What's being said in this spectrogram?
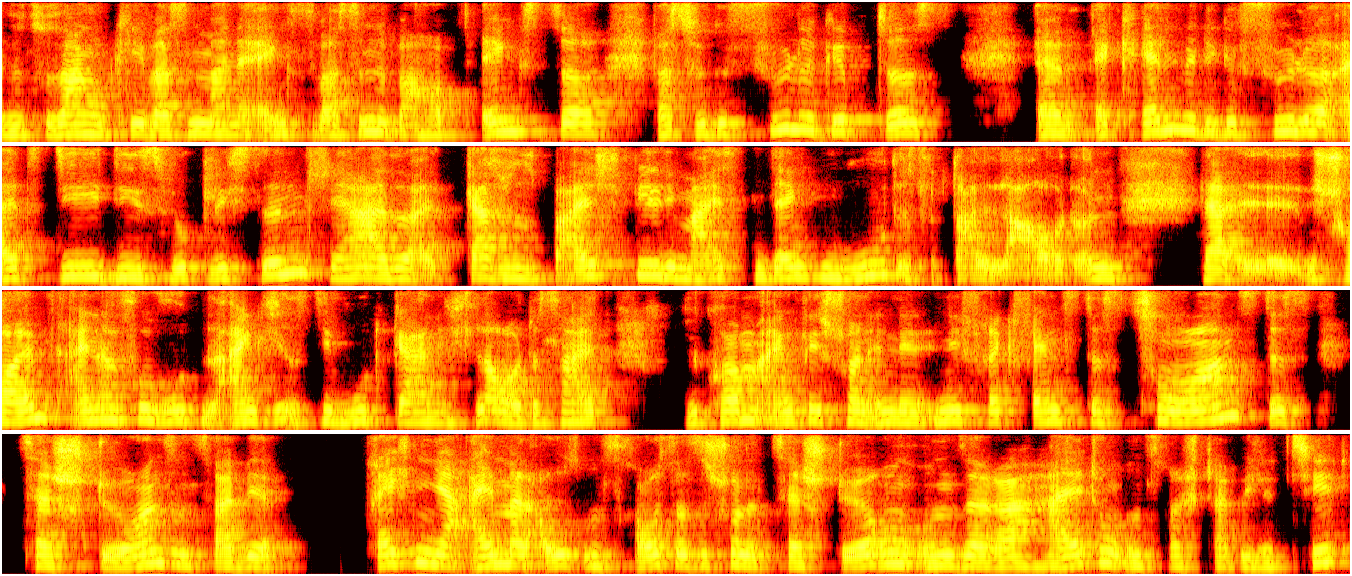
Also zu sagen, okay, was sind meine Ängste? Was sind überhaupt Ängste? Was für Gefühle gibt es? Ähm, erkennen wir die Gefühle als die, die es wirklich sind? Ja, also als klassisches Beispiel. Die meisten denken, Wut ist total laut und da äh, schäumt einer vor Wut und eigentlich ist die Wut gar nicht laut. Das heißt, wir kommen eigentlich schon in, den, in die Frequenz des Zorns, des Zerstörens und zwar wir brechen ja einmal aus uns raus. Das ist schon eine Zerstörung unserer Haltung, unserer Stabilität.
